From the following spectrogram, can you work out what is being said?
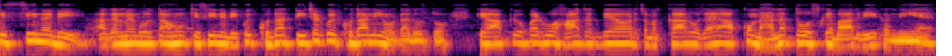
किसी ने भी, अगर मैं बोलता हूँ किसी ने भी, कोई खुदा टीचर कोई खुदा नहीं होता दोस्तों, कि आपके ऊपर वो हाथ रख दे और चमत्कार हो जाए, आपको मेहनत तो उसके बाद भी करनी है।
